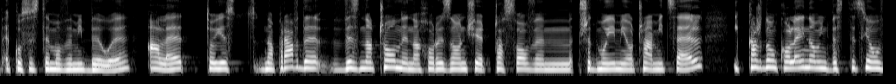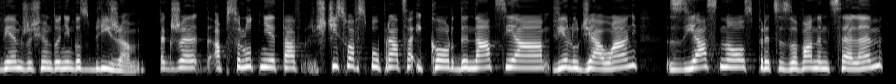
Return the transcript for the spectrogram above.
ekosystemowymi były, ale to jest naprawdę wyznaczony na horyzoncie czasowym przed moimi oczami cel i każdą kolejną inwestycją wiem, że się do niego zbliżam. Także absolutnie ta ścisła współpraca i koordynacja wielu działań z jasno sprecyzowanym celem.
